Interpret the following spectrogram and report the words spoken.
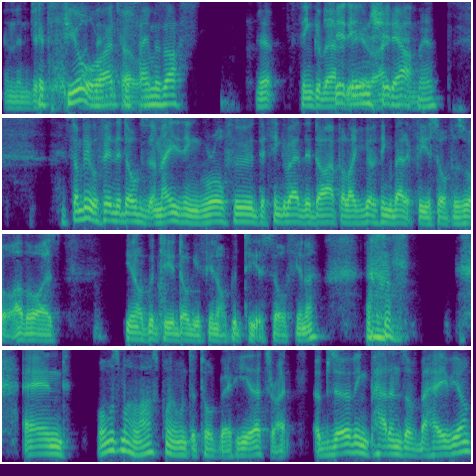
and then just it's fuel, right? It's the same as us. Yeah. Think about shit it. Shit in, right? shit out, man. Some people feed their dogs amazing raw food. They think about their diet, but like you got to think about it for yourself as well. Otherwise, you're not good to your dog if you're not good to yourself, you know? and what was my last point I wanted to talk about here? That's right. Observing patterns of behavior.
